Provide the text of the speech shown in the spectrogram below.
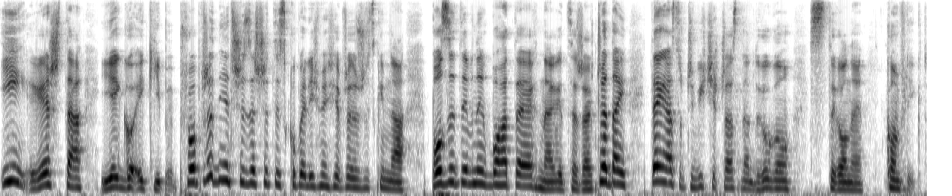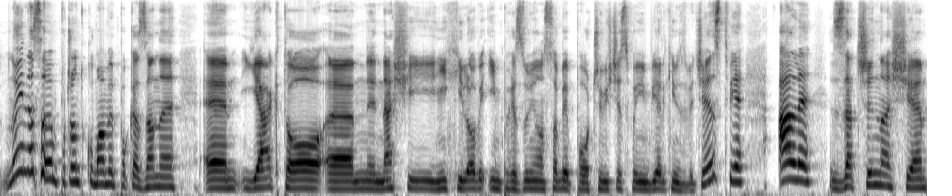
i reszta jego ekipy. Poprzednie trzy zeszyty skupialiśmy się przede wszystkim na pozytywnych bohaterach, na rycerzach Jedi. Teraz oczywiście czas na drugą stronę konfliktu. No i na samym początku mamy pokazane, jak to nasi nihilowie imprezują sobie po oczywiście swoim wielkim zwycięstwie, ale zaczyna się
